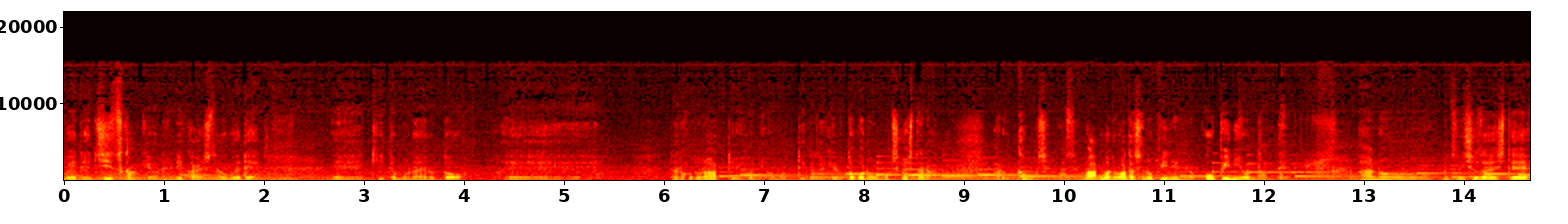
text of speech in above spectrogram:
上で事実関係をね理解した上で、えー、聞いてもらえると、えー、なるほどなというふうに思っていただけるところももしかしたらあるかもしれません、まあ、あくまで私のオピニオンオピニオンなんであの別に取材して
